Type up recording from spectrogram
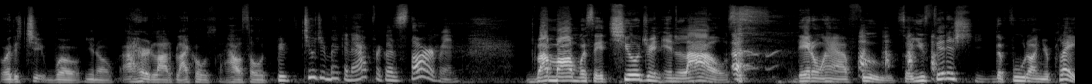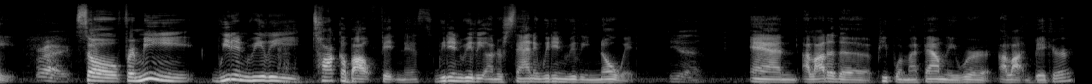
or the chi- well, you know, I heard a lot of black house- household children back in Africa is starving. My mom would say, children in Laos, they don't have food, so you finish the food on your plate. Right. So for me, we didn't really talk about fitness. We didn't really understand it. We didn't really know it. Yeah. And a lot of the people in my family were a lot bigger.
